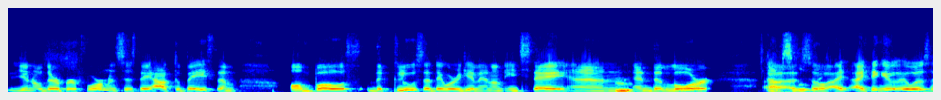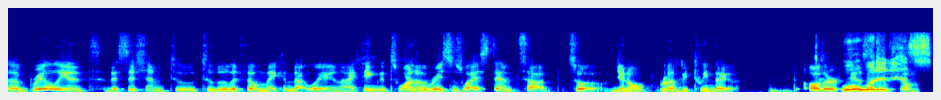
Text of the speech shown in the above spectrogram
you know their performances. They had to base them on both the clues that they were given on each day and Mhm. and the lore. Uh, Absolutely. so I, I think it, it was a brilliant decision to to do the filmmaking that way, and I think it's one Yeah. of the reasons why it stands out. So you know, uh, Right. between the other Well, what it of film. is,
